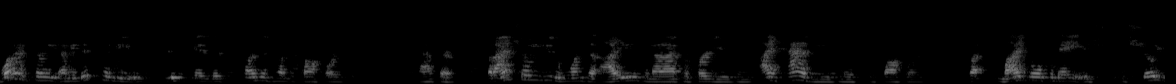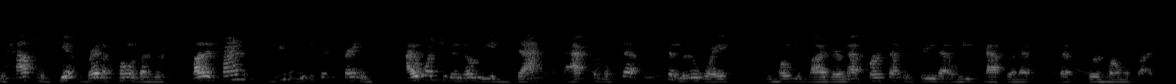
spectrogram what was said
What I'm showing you, I mean, this can be duplicated. There's tons and tons of softwares out there. But I'm showing you the ones that I use and that I prefer to use, and I have used most of the software. But my goal today is to show you how to get rid of Home Advisor. By the time you leave this training, I want you to know the exact actionable steps so you can move away from Home Advisor. And that first step is getting that lead capture, and that's that's through Home Advisor.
